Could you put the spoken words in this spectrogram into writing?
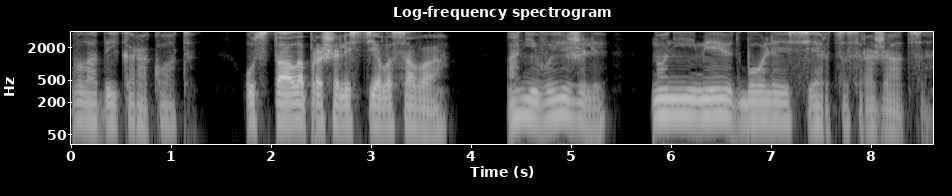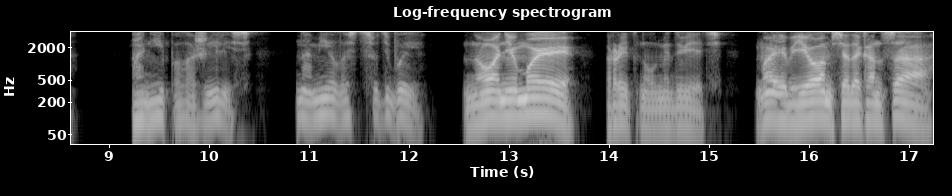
владыка Ракот», — устало прошелестела сова. «Они выжили, но не имеют более сердца сражаться. Они положились на милость судьбы». «Но не мы!» рыкнул медведь. «Мы бьемся до конца!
